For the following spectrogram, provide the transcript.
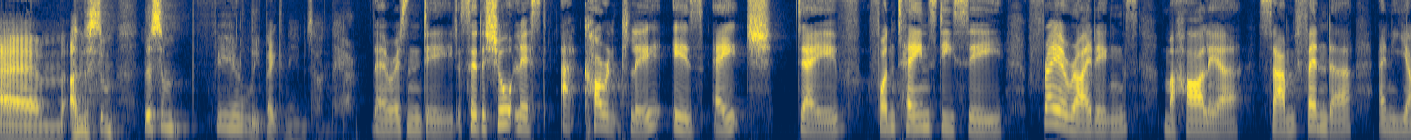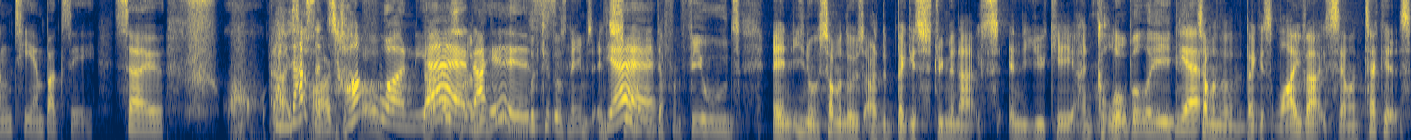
um, and there's some there's some fairly big names on there. There is indeed. So the shortlist currently is Aitch. Dave, Fontaines DC, Freya Ridings, Mahalia, Sam Fender, and Young T and Bugsey. So Oh, I mean, that's a tough to one. Yeah, that is, that is. Look at those names in yeah. so many different fields. And, you know, some of those are the biggest streaming acts in the UK and globally. Yeah. Some of them are the biggest live acts selling tickets.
